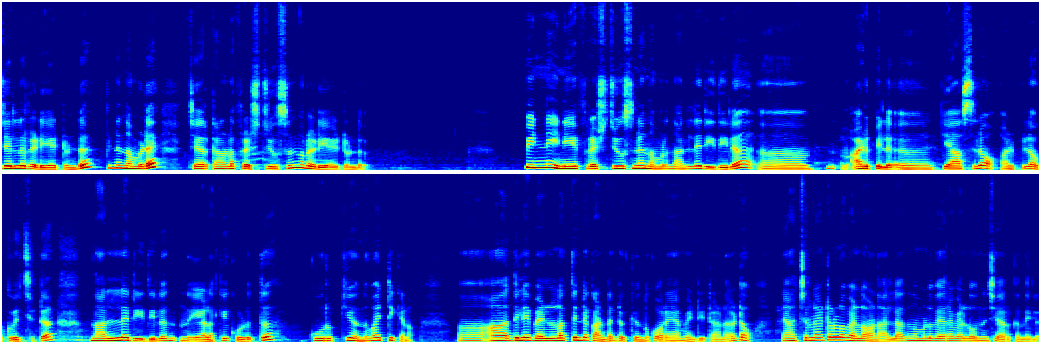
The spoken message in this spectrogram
ജെല്ല് റെഡി ആയിട്ടുണ്ട്. പിന്നെ നമ്മുടെ ചേർക്കാനുള്ള ഫ്രഷ് ജ്യൂസും റെഡി ആയിട്ടുണ്ട്. പിന്നെ ഇനി ഫ്രഷ് ജ്യൂസിനെ നമ്മൾ നല്ല രീതിയിൽ അടുപ്പിൽ ഗ്യാസിലോ അടുപ്പിലോ ഒക്കെ വെച്ചിട്ട് നല്ല രീതിയിൽ ഇളക്കി കൊടുത്ത് കുറുക്കി ഒന്ന് വറ്റിക്കണം. അതിലെ വെള്ളത്തിന്റെ കണ്ടന്റൊക്കെ ഒന്ന് കുറയാൻ വേണ്ടിയിട്ടാണ് കേട്ടോ. നാച്ചുറലായിട്ടുള്ള വെള്ളമാണ്. അല്ലാതെ നമ്മൾ വേറെ വെള്ളമൊന്നും ചേർക്കുന്നില്ല.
